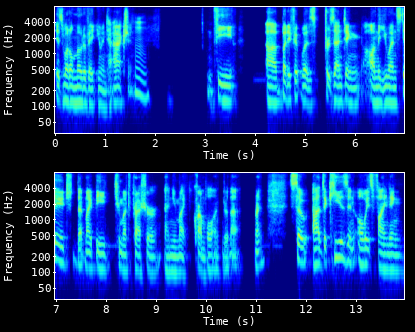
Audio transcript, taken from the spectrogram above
is what'll motivate you into action. Hmm. The uh, but if it was presenting on the UN stage, that might be too much pressure and you might crumble under that, right? So uh, the key is in always finding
